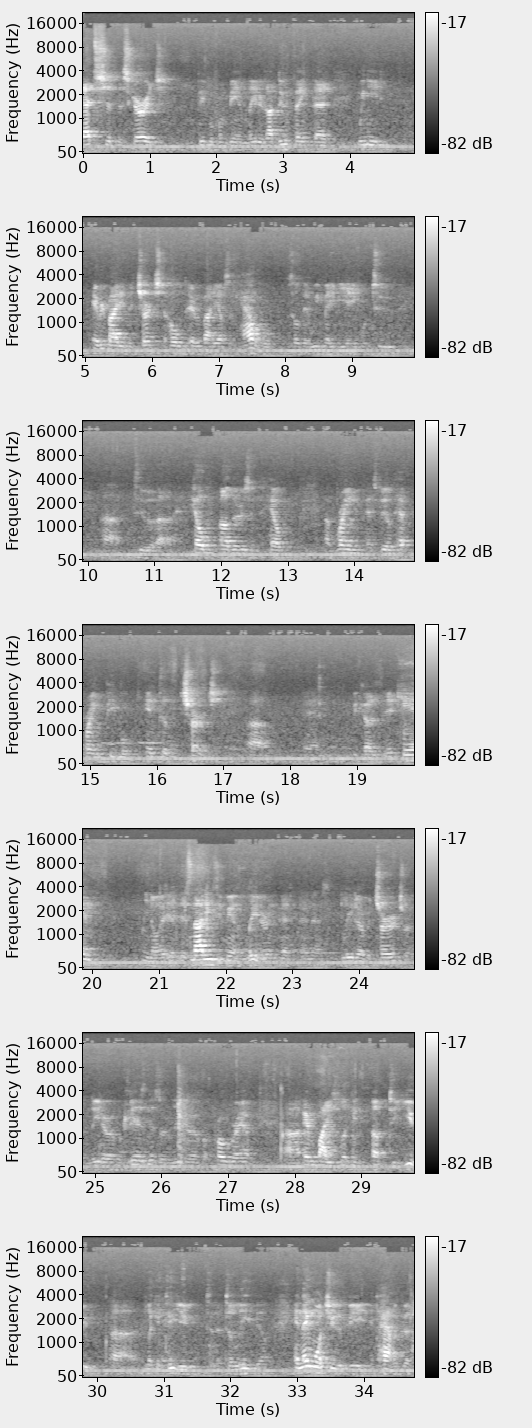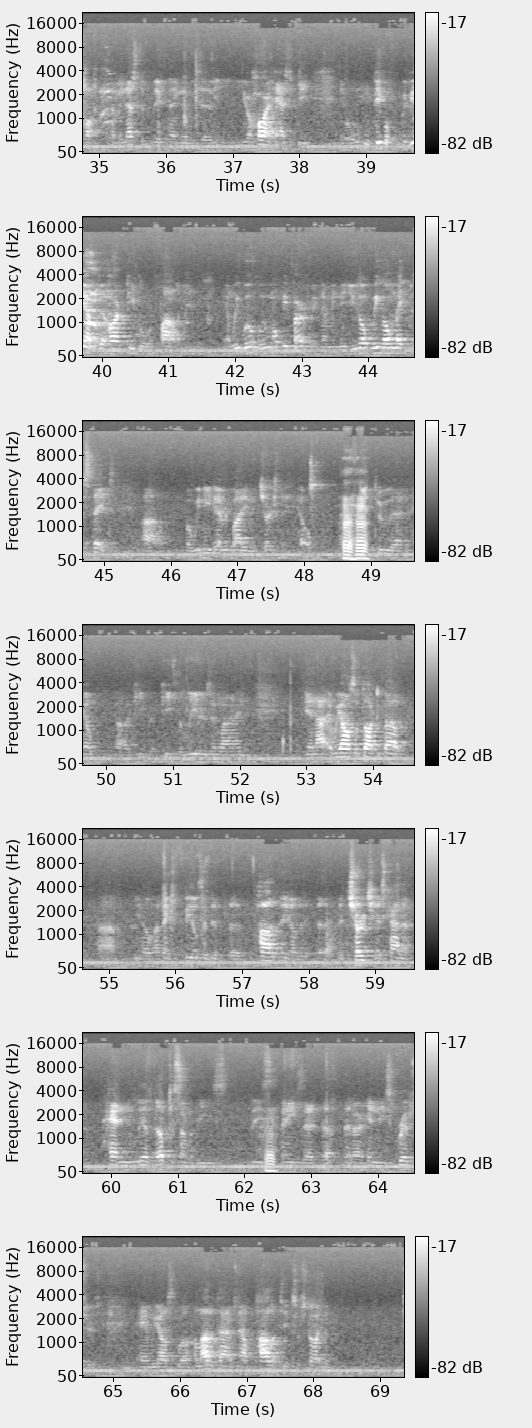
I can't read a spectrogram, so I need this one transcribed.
that should discourage people from being leaders. I do think that we need everybody in the church to hold everybody else accountable so that we may be able to, uh, to, uh, help others and help, uh, bring, as Phil, help bring people into the church. Uh, and because it can, you know, it, it's not easy being a leader and, and, and as leader of a church or leader of a business or leader of a program, uh, everybody's looking up to you, uh, looking to you to, to lead them. And they want you to be, to have a good heart. I mean, that's the big thing that we said. Your heart has to be, you know, when people, if you have a good heart, people will follow you. And we will, we won't be perfect. I mean, you gon' we gonna make mistakes. Uh, but we need everybody in the church to help Mhm. get through that and help, uh, keep, keep the leaders in line. And I, we also talked about, um, you know, I think it feels that the, the, you know, the, the, the church has kind of hadn't lived up to some of these, these Hmm. things that, uh, that are in these scriptures. And we also, well, a lot of times now politics are starting to,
